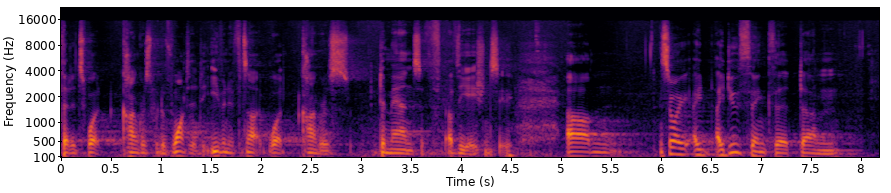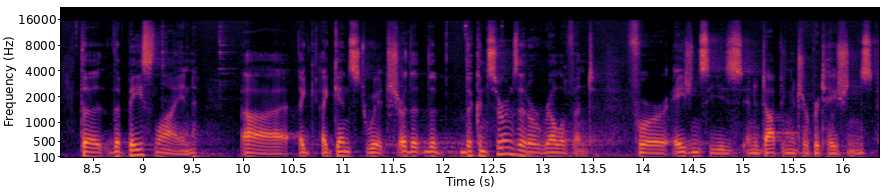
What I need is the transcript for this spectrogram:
that it's what Congress would have wanted, even if it's not what Congress demands of, of the agency. Um, so I, I, I, do think that um, the, the baseline uh, against which, or the, the, the concerns that are relevant for agencies in adopting interpretations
